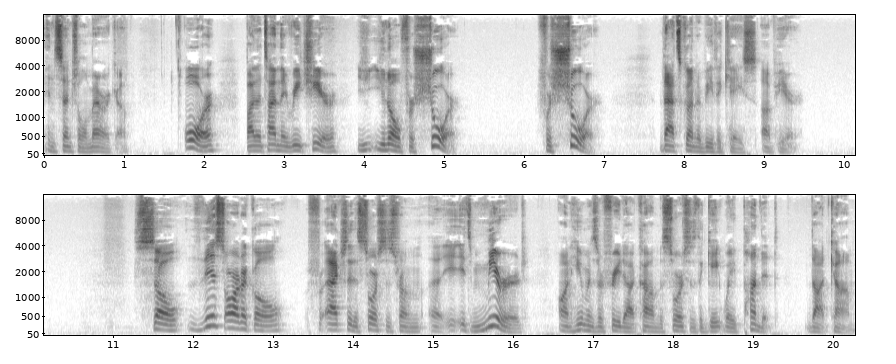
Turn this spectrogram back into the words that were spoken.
in Central America. Or by the time they reach here, you, you know for sure, for sure, that's going to be the case up here. So this article, actually, the source is from uh, it's mirrored on humansarefree.com. The source is the gatewaypundit.com.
